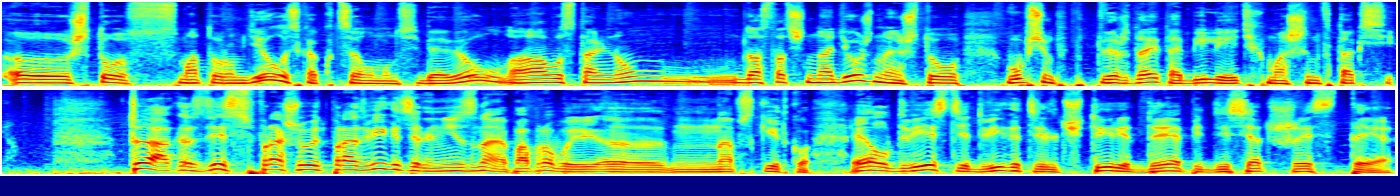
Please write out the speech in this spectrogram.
э, что с мотором делалось, как в целом он себя вел, а в остальном достаточно надежное, что, в общем-то, подтверждает обилие этих машин в такси. Так, здесь спрашивают про двигатель. Не знаю, попробуй э, на вскидку. L200, двигатель 4D56T.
